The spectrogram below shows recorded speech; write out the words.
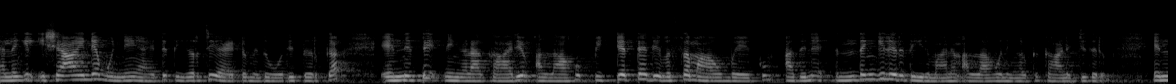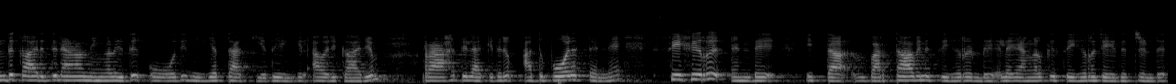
അല്ലെങ്കിൽ ഇഷാവിന്റെ മുന്നേ ആയിട്ട് തീർച്ചയായിട്ടും ഇത് ഓതി തീർക്കുക. എന്നിട്ട് നിങ്ങൾ ആ കാര്യം അള്ളാഹു പിറ്റത്തെ ദിവസമാവുമ്പോഴേക്കും അതിന് എന്തെങ്കിലും ഒരു തീരുമാനം അള്ളാഹു നിങ്ങൾക്ക് കാണിച്ചു തരും. എന്ത് കാര്യത്തിനാണോ നിങ്ങളിത് ഓതി നീയത്താക്കിയത് എങ്കിൽ ആ ഒരു കാര്യം റാഹത്തിലാക്കി തരും അതുപോലെ തന്നെ സിഹിർ ഉണ്ട്. ഇത്ത ഭർത്താവിന് സിഹിർ ഉണ്ട്. അല്ലെ ഞങ്ങൾക്ക് സിഹിർ ചെയ്തിട്ടുണ്ട്.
